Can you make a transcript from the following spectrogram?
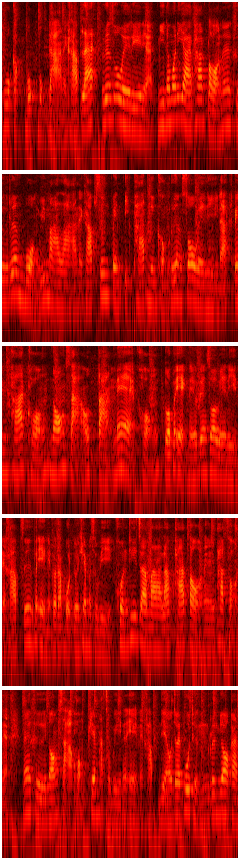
คู่กับมุกมุกดานะครับและเรื่องโซเวรีเนี่ยมีนวนิยายภาคต่อนั่นก็คือเรื่องบ่วงวิมาลานะครับซึ่งเป็นอีกพาร์ทหนึ่งของเรื่องโซเวรีนะเป็นพาร์ทของน้องสาวต่างแม่ของตัวพระเอกในเรื่องโซเวรีนะครับซึ่งพระเอกเนี่ยก็รับบทโดยเข้มหัสวี คนที่จะมารับพาร์ทต่อในภาค2เนี่ยนั่นก็คือน้องสาวของเข้มหัสวีนั่นเองนะครับเดี๋ยวจะไปพูดถึงเรื่องย่อกัน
